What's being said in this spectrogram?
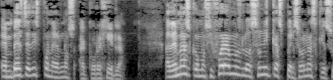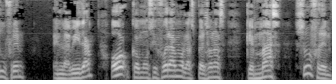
en vez de disponernos a corregirla. Además, como si fuéramos las únicas personas que sufren en la vida o como si fuéramos las personas que más sufren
